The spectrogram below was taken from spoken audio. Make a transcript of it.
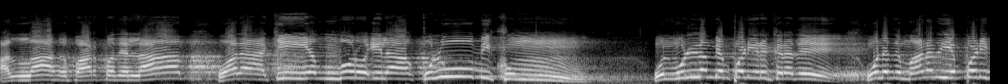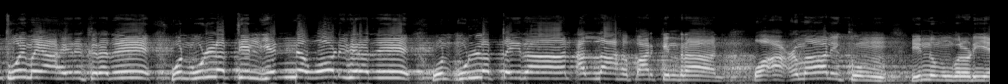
அல்லாஹ் பார்ப்பதெல்லாம் உன் உள்ளம் எப்படி இருக்கிறது? உனது மனது எப்படி தூய்மையாக இருக்கிறது? உன் உள்ளத்தில் என்ன ஓடுகிறது? உன் உள்ளத்தை தான் அல்லாஹ் பார்க்கின்றான். இன்னும் உங்களுடைய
